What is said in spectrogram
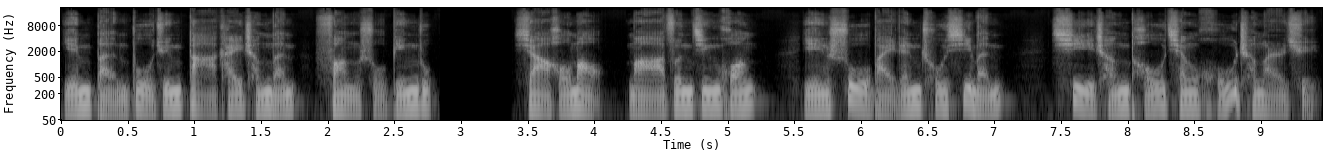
引本部军大开城门，放蜀兵入。夏侯茂、马尊惊慌，引数百人出西门，弃城投枪胡城而去。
